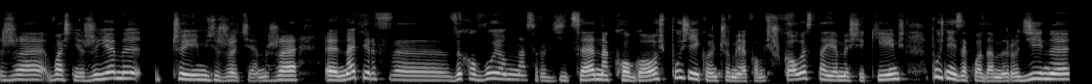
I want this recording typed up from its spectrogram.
że właśnie żyjemy czyimś życiem, że e, najpierw e, wychowują nas rodzice na kogoś, później kończymy jakąś szkołę, stajemy się kimś, później zakładamy rodziny,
